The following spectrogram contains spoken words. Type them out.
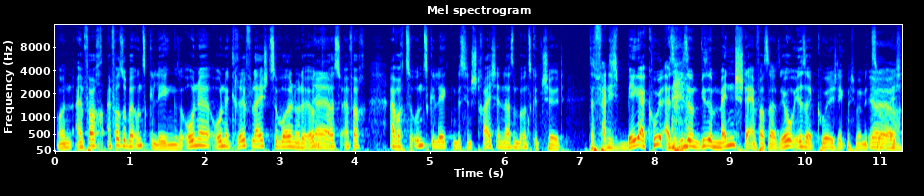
und einfach, einfach so bei uns gelegen. So ohne, ohne Grillfleisch zu wollen oder irgendwas. Einfach, einfach zu uns gelegt, ein bisschen streicheln lassen, bei uns gechillt. Das fand ich mega cool. Also wie so, ein- wie so ein Mensch, der einfach sagt, jo, ihr seid cool, ich leg mich mal mit Ja, zu ja. euch.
